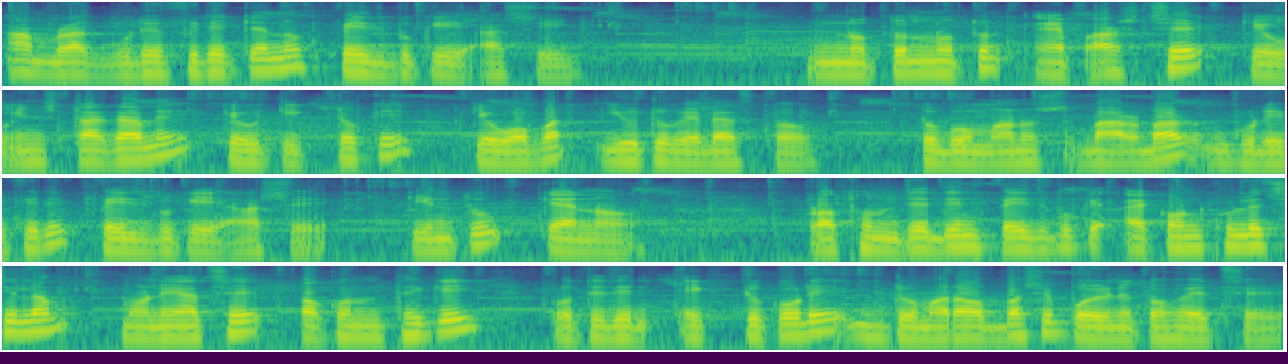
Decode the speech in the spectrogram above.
আমরা ঘুরে ফিরে কেন ফেসবুকে আসি? নতুন নতুন অ্যাপ আসছে, কেউ ইনস্টাগ্রামে কেউ টিকটকে কেউ আবার ইউটিউবে ব্যস্ত। তবু মানুষ বারবার ঘুরে ফিরে ফেসবুকে আসে। কিন্তু কেন? প্রথম যেদিন ফেসবুকে অ্যাকাউন্ট খুলেছিলাম, মনে আছে, তখন থেকেই প্রতিদিন একটু করে ডোমারা অভ্যাসে পরিণত হয়েছে।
